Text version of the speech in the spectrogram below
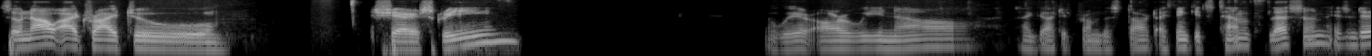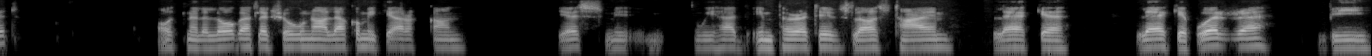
So now I try to share screen. Where are we now? I got it from the start. I think it's 10th lesson, isn't it? Yes, we had imperatives last time. Läke, läke puerre, be,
